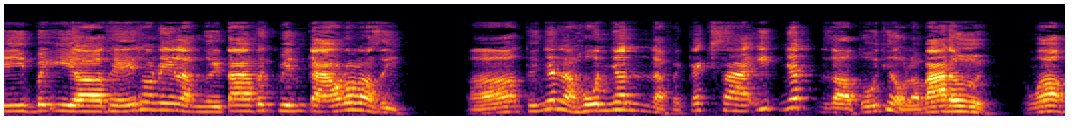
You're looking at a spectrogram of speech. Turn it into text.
thì bị ờ, thế cho nên là người ta với khuyến cáo đó là gì? À, thứ nhất là hôn nhân là phải cách xa ít nhất giờ tối thiểu là ba đời đúng không?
